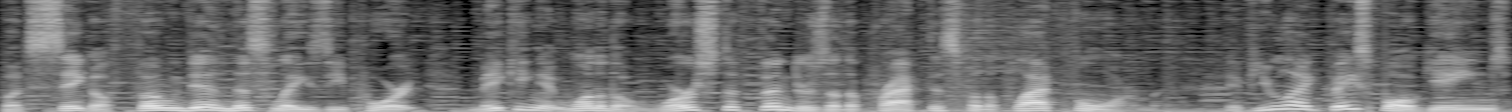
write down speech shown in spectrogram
but Sega phoned in this lazy port, making it one of the worst offenders of the practice for the platform. If you like baseball games,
